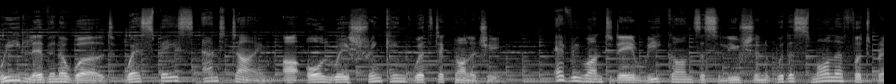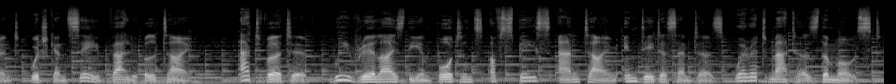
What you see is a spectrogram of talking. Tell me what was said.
We live in a world where space and time are always shrinking with technology. Everyone today recons a solution with a smaller footprint which can save valuable time. At Vertiv, we realize the importance of space and time in data centers where it matters the most.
